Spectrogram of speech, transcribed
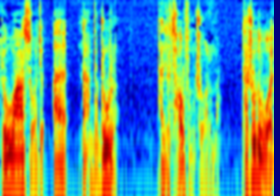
尤瓦索就按捺不住了，他就嘲讽说了嘛，他说的我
